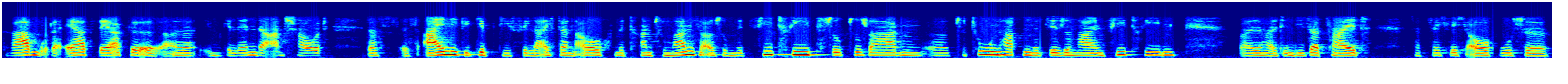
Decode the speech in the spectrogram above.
Graben- oder Erdwerke äh, im Gelände anschaut, dass es einige gibt, die vielleicht dann auch mit Transhumanz, also mit Viehtrieb sozusagen äh, zu tun hatten, mit saisonalen Viehtrieben, weil halt in dieser Zeit tatsächlich auch große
